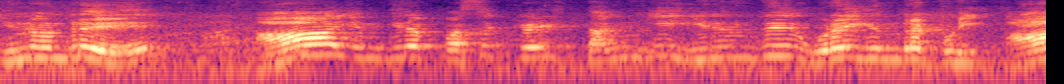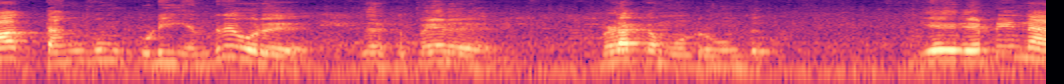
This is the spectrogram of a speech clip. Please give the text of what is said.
இன்னொன்று ஆ என்கிற பசுக்கள் தங்கி இருந்து உரைகின்ற குடி ஆ தங்கும் குடி என்று ஒரு இதற்கு பேர் விளக்கம் ஒன்று உண்டு. இது எப்படின்னா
